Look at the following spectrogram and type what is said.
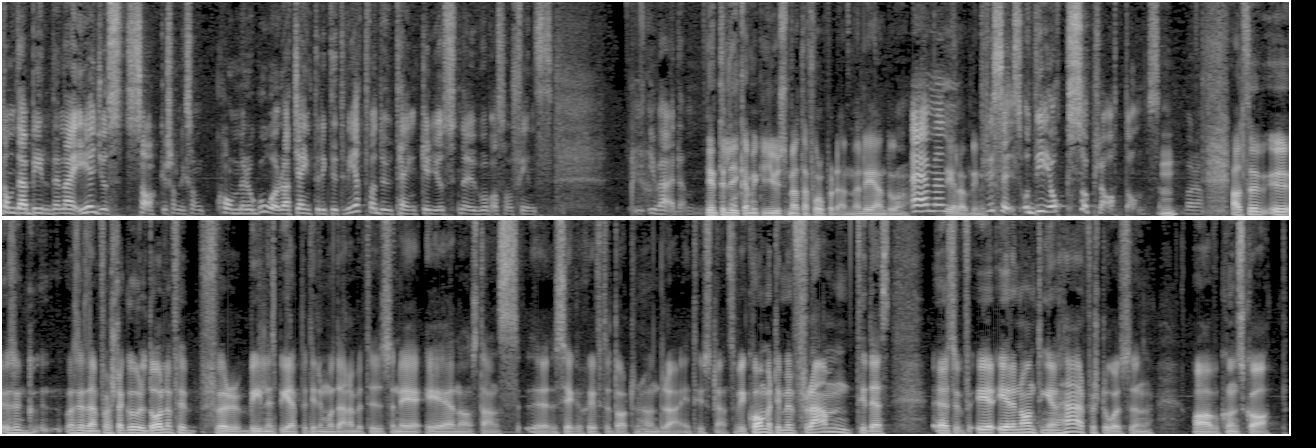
de där bilderna är just saker som liksom kommer och går och att jag inte riktigt vet vad du tänker just nu och vad som finns i, världen. Det är inte lika mycket ljusmetafor på den, men det är ändå äh, del av din... Precis, och det är också Platon. Mm. Alltså, eh, vad ska säga, första guldåldern för, för bildningsbegreppet i den moderna betydelsen är, är någonstans eh, sekelskiftet 1800 i Tyskland. Så vi kommer till, men fram till dess, eh, är, är det någonting i den här förståelsen av kunskap,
